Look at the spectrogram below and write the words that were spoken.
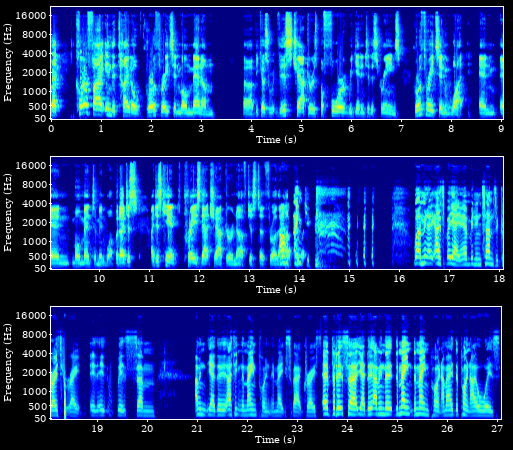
But clarify in the title growth rates and momentum, uh, because this chapter is before we get into the screens growth rates in what and and momentum in what but i just i just can't praise that chapter enough just to throw that oh, out thank you well i mean I, I, but yeah i mean in terms of growth rate it, it, it's um I mean, yeah, the, I think the main point it makes about growth, uh, but it's, uh, yeah, the, I mean, the, the main, the main point. I mean, the point I always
